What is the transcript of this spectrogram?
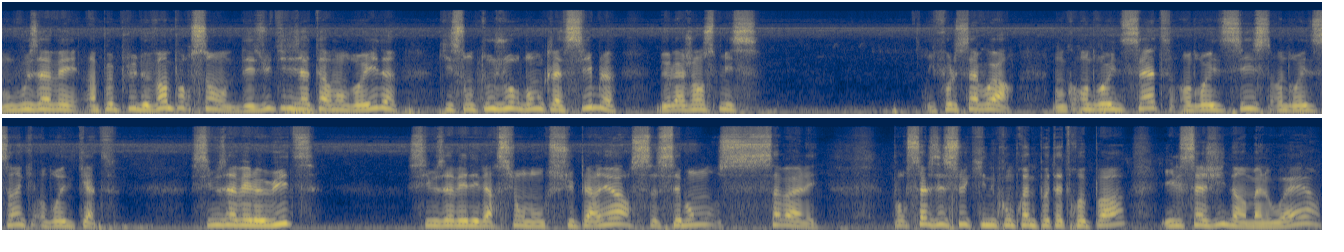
Donc vous avez un peu plus de 20% des utilisateurs d'Android qui sont toujours donc la cible de l'agence Smith. Il faut le savoir. Donc Android 7, Android 6, Android 5, Android 4. Si vous avez le 8, si vous avez des versions donc supérieures, c'est bon, ça va aller. Pour celles et ceux qui ne comprennent peut-être pas, il s'agit d'un malware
